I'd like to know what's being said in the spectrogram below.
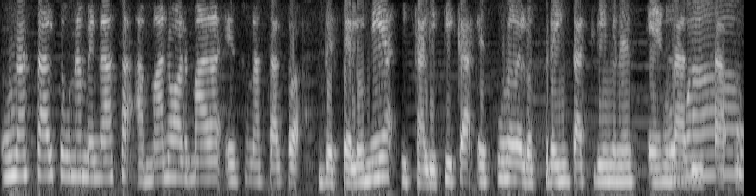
un asalto, una amenaza a mano armada es un asalto de felonía y califica, es uno de los 30 crímenes en Oh, la wow.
